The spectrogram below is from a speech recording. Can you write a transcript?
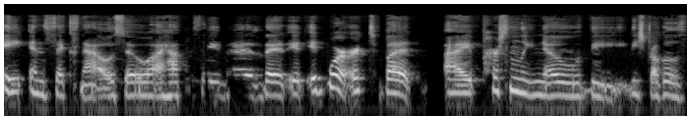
eight and six now so i have to say that that it, it worked but I personally know the the struggles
